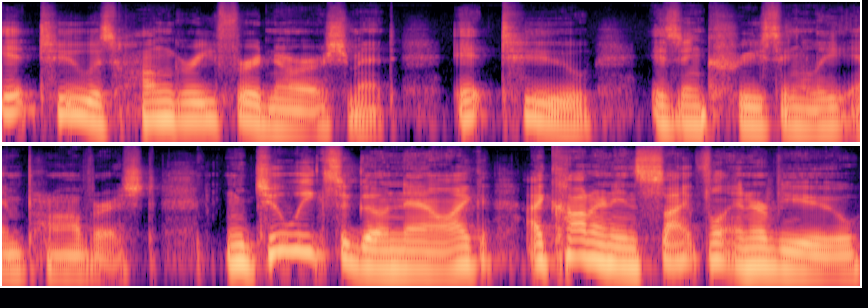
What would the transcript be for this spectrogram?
It too is hungry for nourishment. It too is increasingly impoverished. And two weeks ago now, I, I caught an insightful interview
